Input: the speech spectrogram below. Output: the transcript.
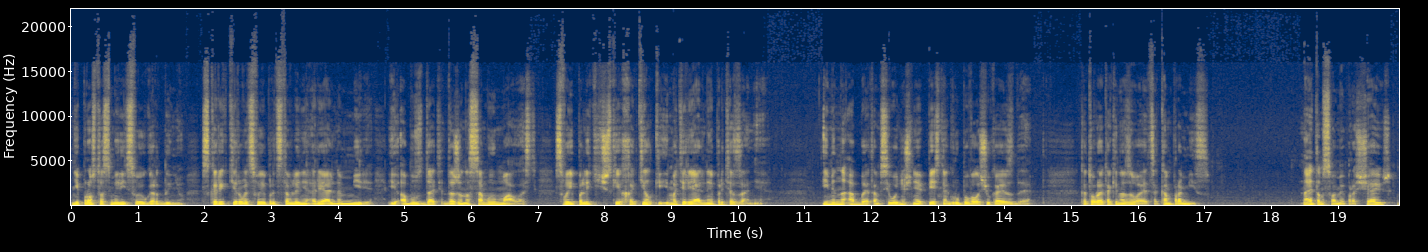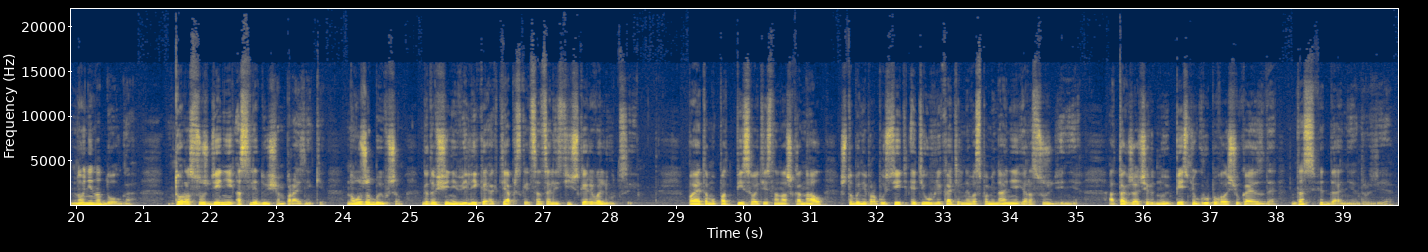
Не просто смирить свою гордыню, скорректировать свои представления о реальном мире и обуздать даже на самую малость свои политические хотелки и материальные притязания. Именно об этом сегодняшняя песня группы Волощука СД, которая так и называется «Компромисс». На этом с вами прощаюсь, но ненадолго. До рассуждений о следующем празднике, но уже бывшем, годовщине Великой Октябрьской социалистической революции. Поэтому подписывайтесь на наш канал, чтобы не пропустить эти увлекательные воспоминания и рассуждения – а также очередную песню группы Волощука СД. До свидания, друзья.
